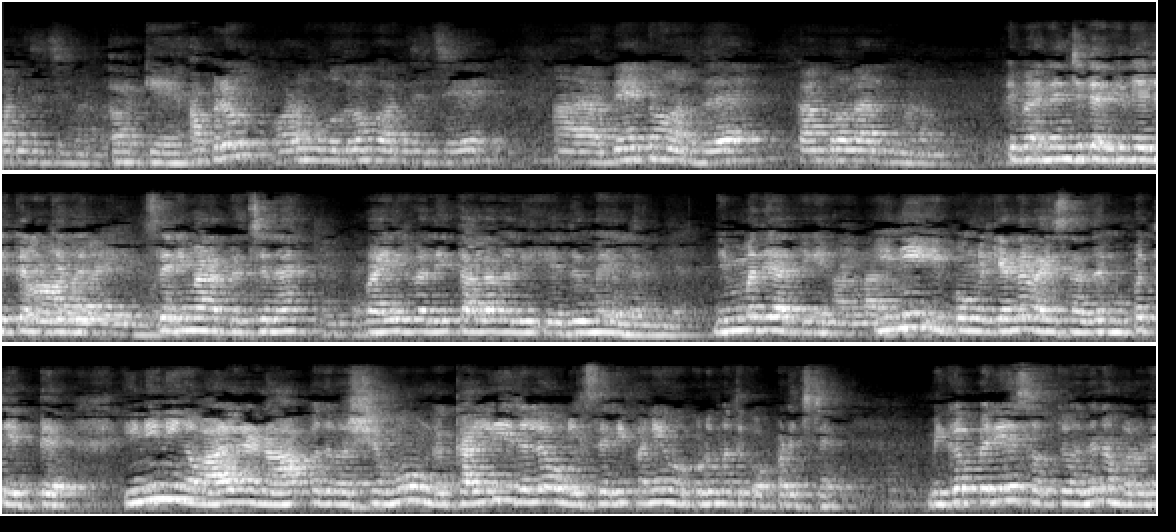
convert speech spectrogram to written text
குறைஞ்சிச்சு மேடம். ஓகே. அப்புறம்? உடம்பு முதலும் குறைஞ்சிச்சு. டேட்டும் வருது. கண்ட்ரோலா இருக்கு மேடம். இப்ப நெஞ்சு கறிக்குது எது கழிக்குது. செரிமான பிரச்சனை. வயிறு வலி தலைவலி எதுவுமே இல்ல. நிம்மதியா இருக்கீங்க. இனி இப்ப உங்களுக்கு என்ன வயசாது முப்பத்தி எட்டு. இனி நீங்க வாழ்ற நாற்பது வருஷமும் உங்க கல்லீரல உங்களுக்கு சரி பண்ணி உங்க குடும்பத்துக்கு ஒப்படைச்சிட்டேன். மிகப்பெரிய சொத்து வந்து நம்மளோட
